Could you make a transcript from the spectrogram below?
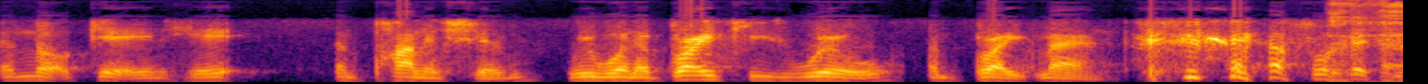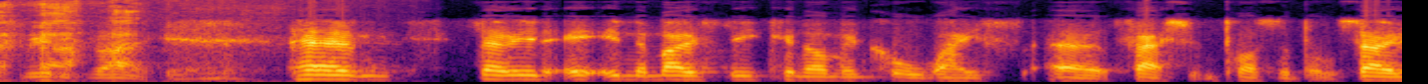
and not getting hit." And punish him. We want to break his will and break man. I thought that was really funny. Um, so in, in the most economical way uh, fashion possible. So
